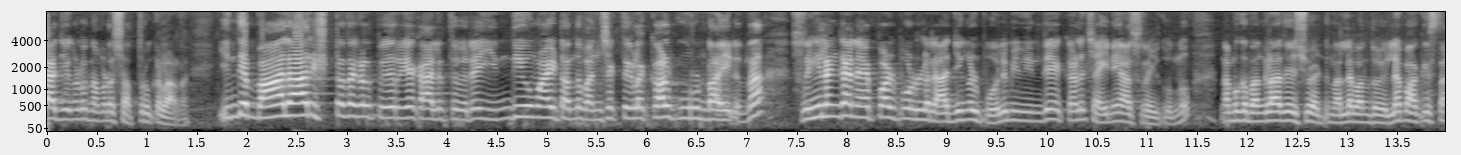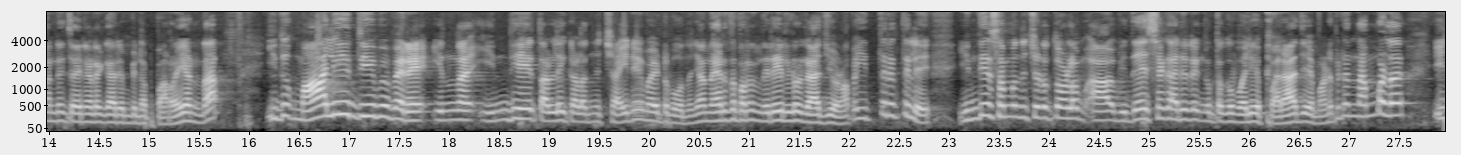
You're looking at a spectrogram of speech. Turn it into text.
രാജ്യങ്ങളും നമ്മുടെ ശത്രുക്കളാണ്. ഇന്ത്യ ബാലാരിഷ്ടതകൾ പേറിയ കാലത്ത് വരെ ഇന്ത്യയുമായിട്ട് അന്ന് വൻശക്തികളെക്കാൾ കൂറുണ്ടായിരുന്ന ശ്രീലങ്ക നേപ്പാൾ പോലുള്ള രാജ്യങ്ങൾ പോലും ഇന്ന് ഇന്ത്യയെക്കാൾ ചൈനയെ ആശ്രയിക്കുന്നു. നമുക്ക് ബംഗ്ലാദേശുമായിട്ട് നല്ല ബന്ധമില്ല പാകിസ്ഥാന്റെയും ചൈനയുടെയും കാര്യം പിന്നെ പറയണ്ട. ഇത് മാലിദ്വീപ് വരെ ഇന്ന് ഇന്ത്യയെ തള്ളിക്കളഞ്ഞ് ചൈനയുമായിട്ട് പോകുന്നു. ഞാൻ നേരത്തെ പറഞ്ഞ നിരയിലുള്ള രാജ്യമാണ്. അപ്പോൾ ഇത്തരത്തിൽ ഇന്ത്യയെ സംബന്ധിച്ചിടത്തോളം ആ വിദേശകാര്യ രംഗത്തൊക്കെ വലിയ പരാജയമാണ്. പിന്നെ നമ്മൾ ഈ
